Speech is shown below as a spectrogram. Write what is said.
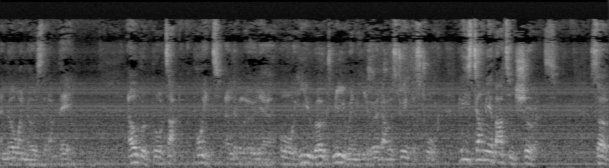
and no one knows that I'm there. Albert brought up a point a little earlier, or he wrote me when he heard I was doing this talk. Please tell me about insurance. So,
